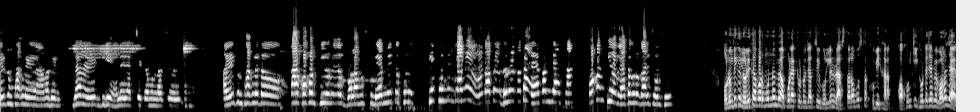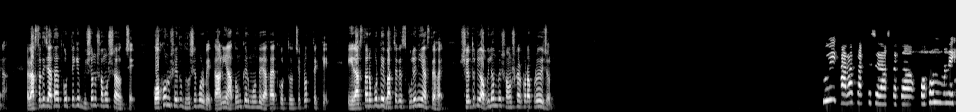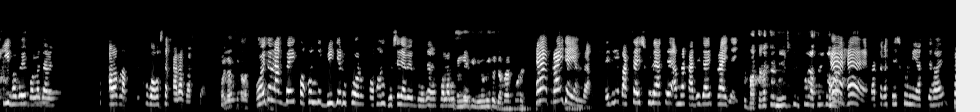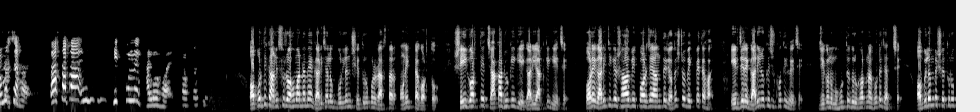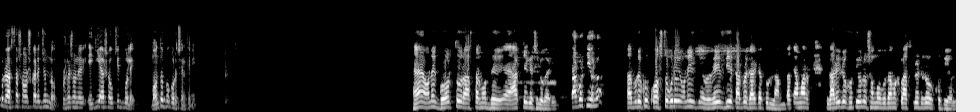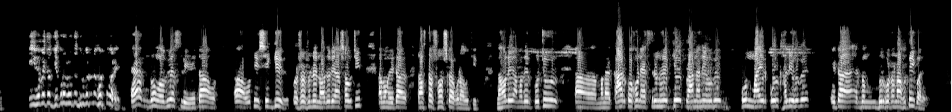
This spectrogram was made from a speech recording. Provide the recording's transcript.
এরকম থাকলে আমাদের একদিকে হেলে যাচ্ছে কেমন লাগছে ওইরকম। আর এরকম থাকলে তো কার কখন কি হবে বলা মুশকিল? এমনি তো কে কোন দিন যাবে ওটা তো দূরের কথা এখন যে আসলাম, কখন কি হবে এতগুলো গাড়ি চলছে? অন্যদিকে ললিতা বর্মন নামে অপর এক টোটো যাত্রী বললেন, রাস্তার অবস্থা খুবই খারাপ। কখন কি ঘটে যাবে বলা যায় না। রাস্তাতে যাতায়াত করতে গিয়ে ভীষণ সমস্যা হচ্ছে। কখন সেতু ধসে পড়বে তা নিয়ে আতঙ্কের মধ্যে যাতায়াত করতে হচ্ছে প্রত্যেককে। এই রাস্তার উপর দিয়ে বাচ্চাদের স্কুলে নিয়ে আসতে হয়। সেতুটি অবিলম্বে সংস্কার করা প্রয়োজন। খারাপ লাগতেছে রাস্তাটা কখন মানে কি হবে বলা যাবে না। খুব খারাপ লাগছে খুব অবস্থা খারাপ রাস্তা। ভয় লাগছে তো? ভয় তো লাগবেই কখন যে ব্রিজের উপর কখন ধসে যাবে বোঝা বলা মুশকিল। নিয়মিত যাতায়াত করে? হ্যাঁ প্রায় যাই আমরা। এদিকে বাচ্চা স্কুলে আছে আমরা কাজে যাই প্রায় যাই। বাচ্চা কাচ্চা নিয়ে স্কুলে আসতেই তো হ্যাঁ। হ্যাঁ বাচ্চা কাচ্চা স্কুল নিয়ে আসতে হয় সমস্যা হয়। রাস্তাটা ঠিক করলে ভালো হয়। সরকার অপরদিকে আনিসুর রহমান নামে এক গাড়ি চালক বললেন সেতুর উপরে রাস্তার অনেকটা গর্ত। সেই গর্তে চাকা ঢুকে গিয়ে গাড়ি আটকে গিয়েছে। পরে গাড়িটিকে স্বাভাবিক পর্যায়ে আনতে যথেষ্ট বেগ পেতে হয়। এর জেরে গাড়িরও কিছু ক্ষতি হয়েছে। যে কোনো মুহূর্তে দুর্ঘটনা ঘটে যাচ্ছে। অবিলম্বে সেতুর উপর রাস্তা সংস্কারের জন্য প্রশাসনের এগিয়ে আসা উচিত বলে মন্তব্য করেছেন তিনি। হ্যাঁ অনেক গর্ত রাস্তার মধ্যে আটকে গেছিল গাড়ি। তারপর কি হলো? তারপরে খুব কষ্ট করে অনেক রেস দিয়ে তারপরে গাড়িটা তুললাম। তাতে আমার গাড়িরও ক্ষতি হলো সম্ভবত আমার ক্লাস প্লেটেরও ক্ষতি হলো। এইভাবে তো যে কোনো মুহূর্তে দুর্ঘটনা ঘটতে পারে। একদম অবভিয়াসলি এটা অতি শিগগির প্রশাসনের নজরে আসা উচিত এবং এটা রাস্তার সংস্কার করা উচিত। নাহলে আমাদের প্রচুর আহ, মানে কার কখন অ্যাক্সিডেন্ট হয়ে কে প্রাণহানি হবে কোন মায়ের কোল খালি হবে এটা একদম দুর্ঘটনা হতেই পারে।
